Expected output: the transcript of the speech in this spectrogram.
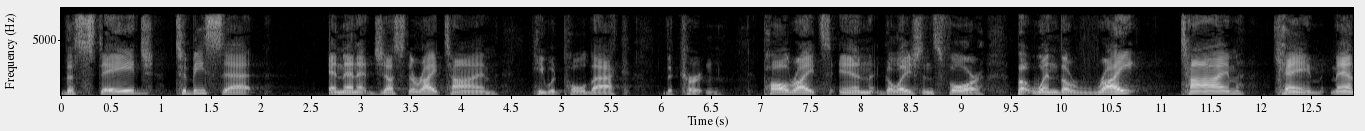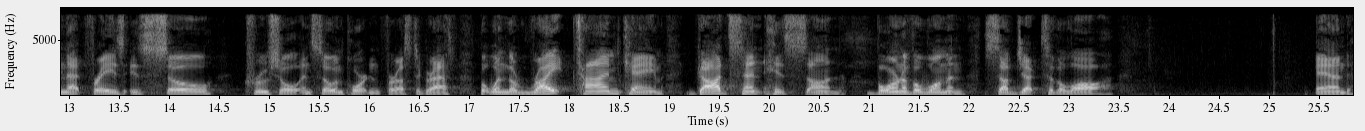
the stage to be set, and then at just the right time, he would pull back the curtain. Paul writes in Galatians 4 But when the right time came. Man, that phrase is so crucial and so important for us to grasp. But when the right time came, God sent his son, born of a woman, subject to the law. And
